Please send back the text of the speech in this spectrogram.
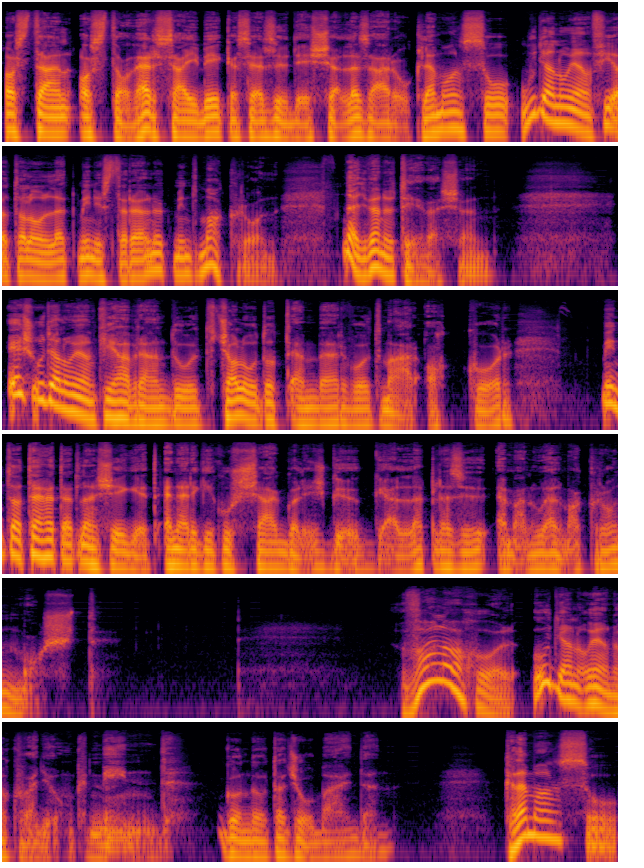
aztán azt a Versailles békeszerződéssel lezáró Clemenceau ugyanolyan fiatalon lett miniszterelnök, mint Macron, 45 évesen. És ugyanolyan kiábrándult, csalódott ember volt már akkor, mint a tehetetlenségét energikussággal és gőggel leplező Emmanuel Macron most. Valahol ugyanolyanok vagyunk, mind, gondolta Joe Biden. Clemenceau,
